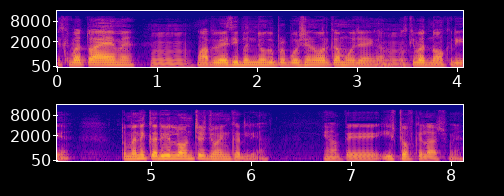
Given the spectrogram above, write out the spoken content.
इसके बाद तो आया मैं। हम्म। वहाँ पे वैसी बंदियों की प्रोपोर्शन और कम हो जाएगा। उसके बाद नौकरी है। तो मैंने करियर लॉन्चर ज्वाइन कर लिया यहाँ पे ईस्ट ऑफ़ कैलाश में।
